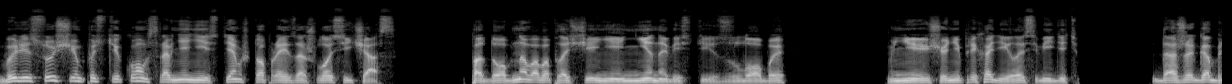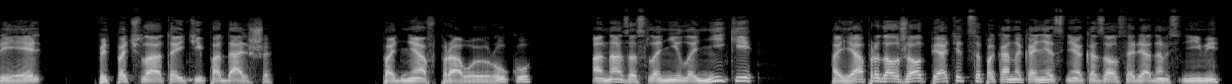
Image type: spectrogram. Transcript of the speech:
были сущим пустяком в сравнении с тем, что произошло сейчас. Подобного воплощения ненависти и злобы мне еще не приходилось видеть. Даже Габриэль предпочла отойти подальше. Подняв правую руку, она заслонила Ники, а я продолжал пятиться, пока наконец не оказался рядом с ними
